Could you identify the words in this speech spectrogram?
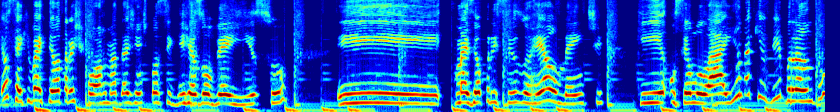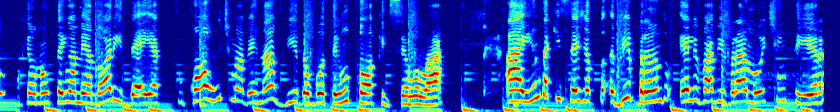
eu sei que vai ter outras formas da gente conseguir resolver isso. E mas eu preciso realmente que o celular, ainda que vibrando, porque eu não tenho a menor ideia qual a última vez na vida eu botei um toque de celular, ainda que seja vibrando, ele vai vibrar a noite inteira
